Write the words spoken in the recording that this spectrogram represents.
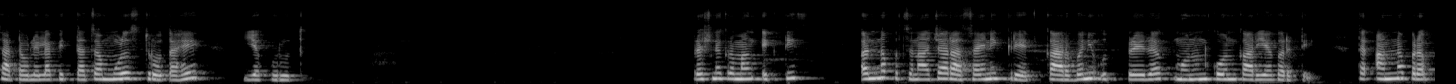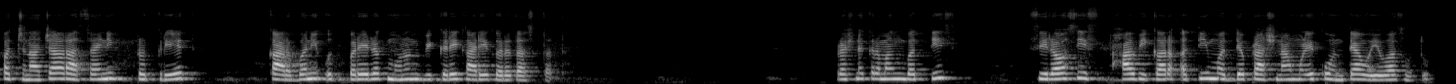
साठवलेला पित्ताचा मूळ स्रोत आहे यकृत. प्रश्न क्रमांक एकतीस. अन्नपचनाच्या रासायनिक क्रियेत कार्बनी उत्प्रेरक म्हणून कोण कार्य करते? तर अन्न प्र पचनाच्या रासायनिक प्रक्रियेत कार्बनी उत्प्रेरक म्हणून विक्रे कार्य करत असतात. प्रश्न क्रमांक बत्तीस. सिरॉसिस हा विकार अतिमध्यप्राशनामुळे कोणत्या अवयवास होतो?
